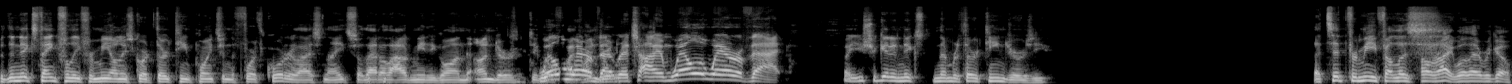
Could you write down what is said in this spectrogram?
But the Knicks, thankfully for me, only scored 13 points in the fourth quarter last night, so that allowed me to go on the under. To go Well aware of that, Rich. I am well aware of that. Well, you should get a Knicks number 13 jersey. That's it for me, fellas. All right, well there we go.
